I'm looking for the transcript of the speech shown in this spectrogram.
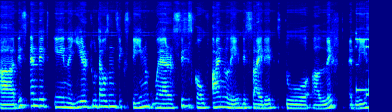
Uh, this ended in the year 2016 where Cisco finally decided to uh, lift at least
